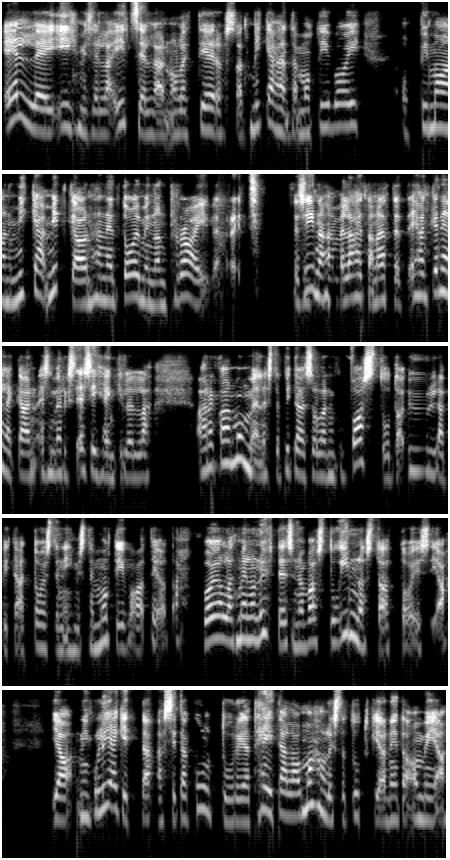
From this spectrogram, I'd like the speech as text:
ellei ihmisellä itsellään ole tiedossa, että mikä häntä motivoi oppimaan, mikä, mitkä on hänen toiminnan driverit. Ja siinähän me lähdetään näyttämään, että eihän kenelläkään esimerkiksi esihenkilöllä, ainakaan mun mielestä pitäisi olla niin kuin vastuuta ylläpitää toisten ihmisten motivaatiota. Voi olla, että meillä on yhteisönä vastuu innostaa toisia ja niin kuin liekittää sitä kulttuuria, että hei, täällä on mahdollista tutkia niitä omia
